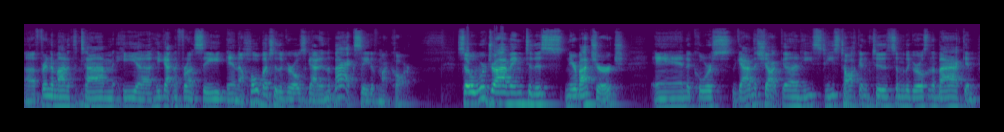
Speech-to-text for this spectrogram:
uh, a friend of mine at the time, he uh, he got in the front seat, and a whole bunch of the girls got in the back seat of my car. So we're driving to this nearby church, and of course, the guy in the shotgun, he's he's talking to some of the girls in the back, and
